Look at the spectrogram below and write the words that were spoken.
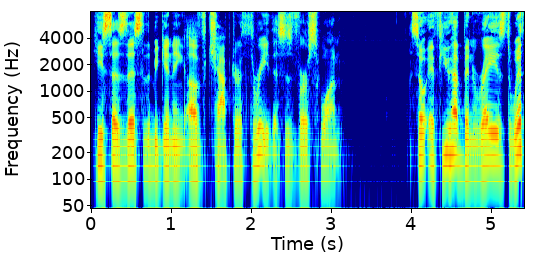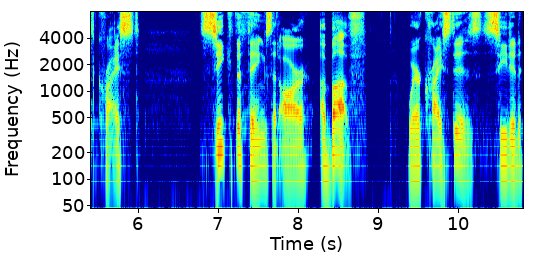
He says this at the beginning of chapter 3. This is verse 1. So if you have been raised with Christ, seek the things that are above, where Christ is, seated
